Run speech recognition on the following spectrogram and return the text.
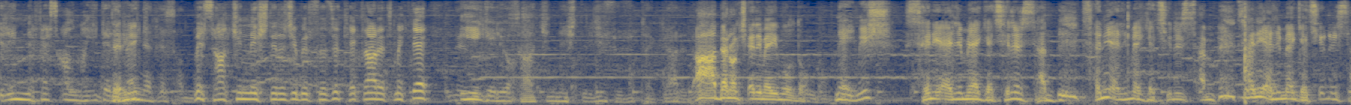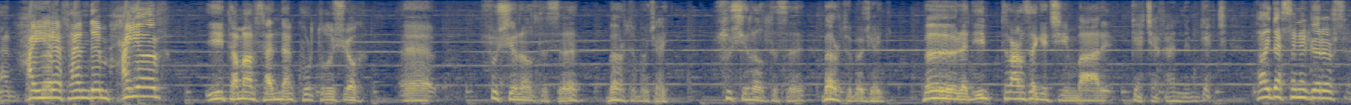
Derin nefes almayı denemek Derin nefes almak. ve sakinleştirici bir sözü tekrar etmek de iyi geliyor. Sakinleştirici sözü tekrar et. Aa ben o kelimeyi buldum. Neymiş? Seni elime geçirirsem, seni elime geçirirsem, seni elime geçirirsem. Hayır efendim, hayır. İyi tamam senden kurtuluş yok. Ee, su şırıltısı, börtü böcek. Su şırıltısı, börtü böcek. Böyle deyip transa geçeyim bari. Geç efendim, geç. Faydasını görürsün.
